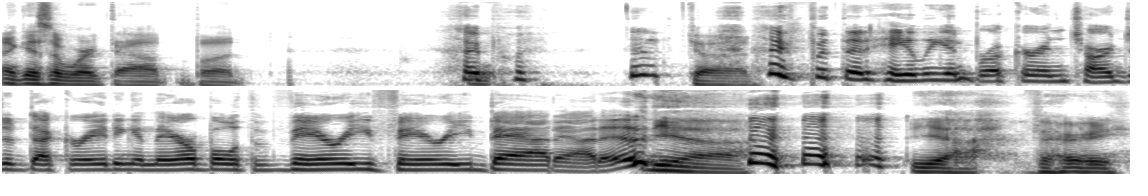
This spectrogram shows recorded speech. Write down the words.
I guess it worked out, but I put go ahead. I put that Haley and Brooke are in charge of decorating, and they are both very, very bad at it. Yeah. yeah, very.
